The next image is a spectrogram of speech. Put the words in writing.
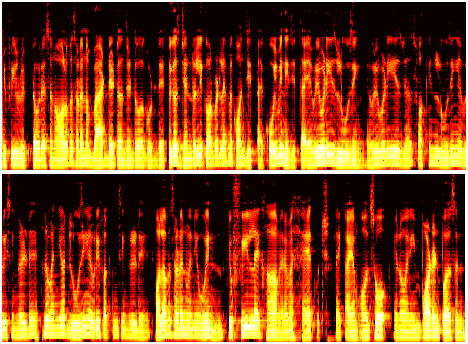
you feel victorious and all of a sudden a bad day turns into a good day because generally corporate life में कौन जीतता है? कोई भी नहीं जीतता है. Everybody is losing everybody is just fucking losing every single day so when you are losing every fucking single day all of a sudden when you win you feel like हाँ मेरे में है कुछ like I am also you know an important person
